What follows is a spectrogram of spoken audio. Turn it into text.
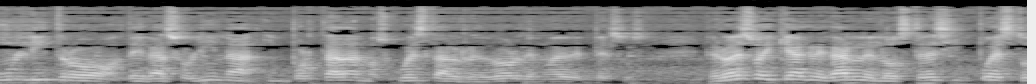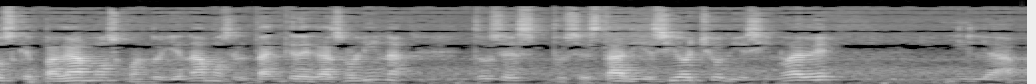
un litro de gasolina importada nos cuesta alrededor de 9 pesos. Pero eso hay que agregarle los tres impuestos que pagamos cuando llenamos el tanque de gasolina entonces, pues está 18, 19 y la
